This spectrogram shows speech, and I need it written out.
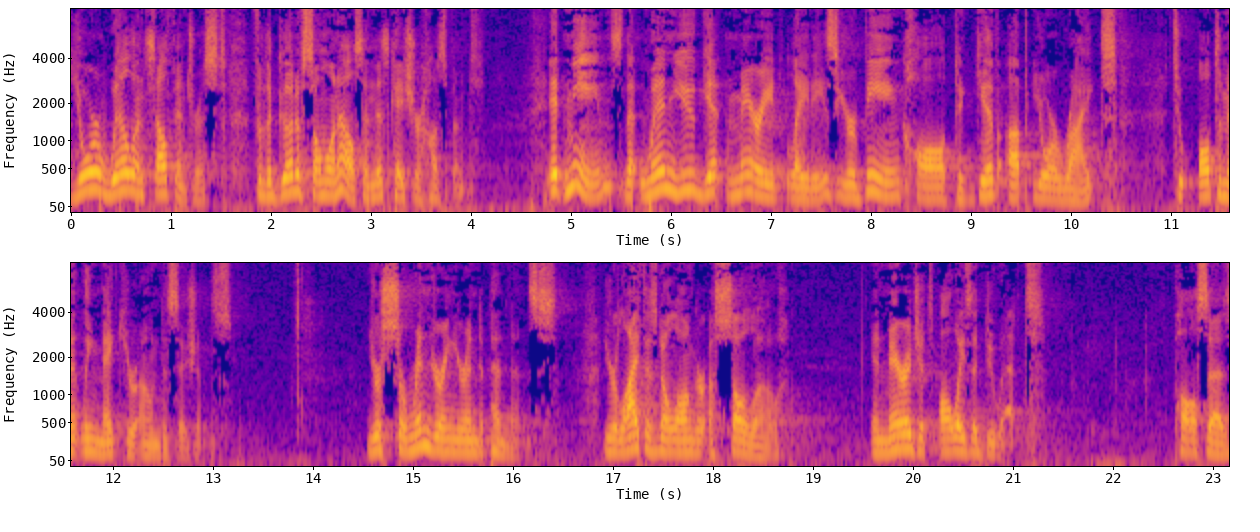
your will and self interest for the good of someone else, in this case, your husband. It means that when you get married, ladies, you're being called to give up your rights to ultimately make your own decisions. You're surrendering your independence. Your life is no longer a solo, in marriage, it's always a duet. Paul says,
